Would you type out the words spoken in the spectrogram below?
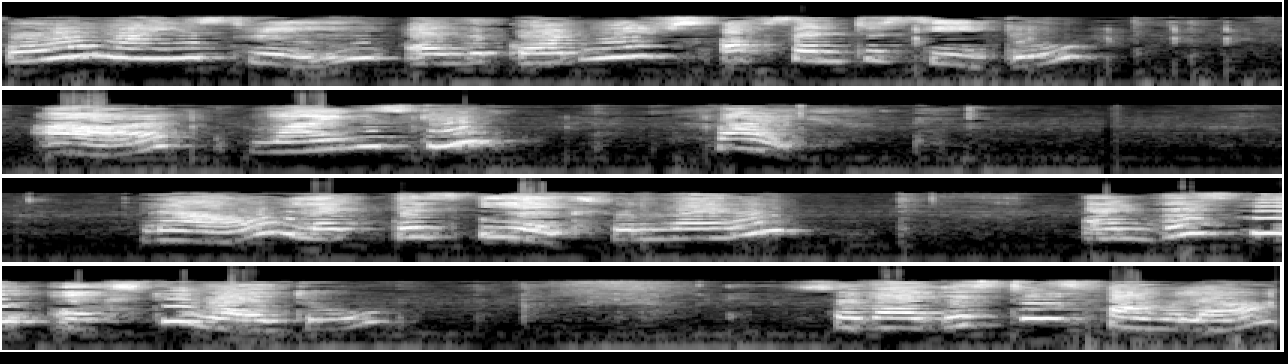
4 minus 3 and the coordinates of center C2 are minus 2 5. Now let this be x1 y1 and this be x2 y2. So by distance formula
